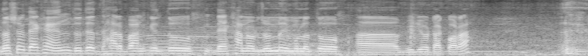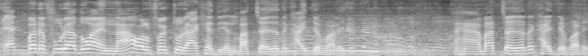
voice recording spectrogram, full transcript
দর্শক দেখেন দুধের ধারবান কিন্তু দেখানোর জন্যই মূলত ভিডিওটা করা একবারে ফুরা দোয়েন না অল্প একটু রাখে দিয়েন বাচ্চা যাতে খাইতে পারে হ্যাঁ বাচ্চা যাতে খাইতে পারে।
